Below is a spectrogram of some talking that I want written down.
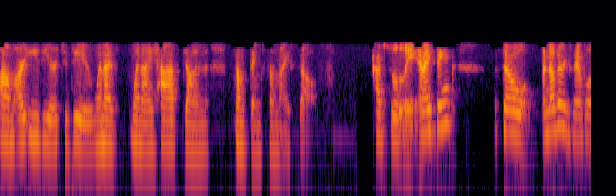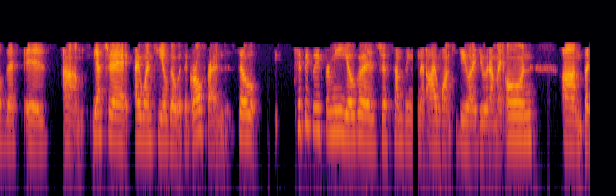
um, are easier to do when I've, when I have done something for myself. Absolutely. And I think so another example of this is um, yesterday I went to yoga with a girlfriend. So typically for me, yoga is just something that I want to do. I do it on my own. Um, but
